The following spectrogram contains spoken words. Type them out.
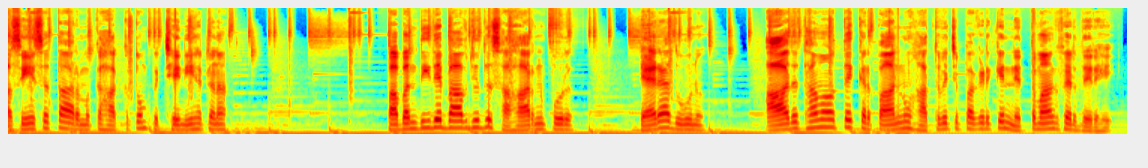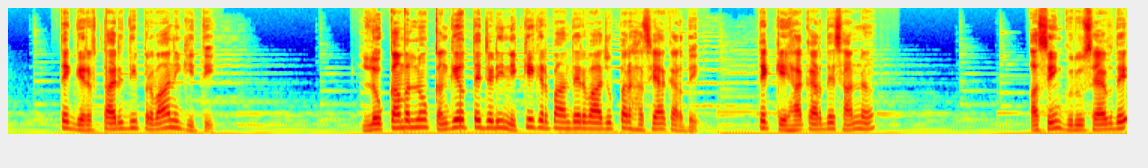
ਅਸੀਂ ਇਸ ਧਾਰਮਿਕ ਹੱਕ ਤੋਂ ਪਿੱਛੇ ਨਹੀਂ ਹਟਣਾ। ਪਾਬੰਦੀ ਦੇ ਬਾਵਜੂਦ ਸਹਾਰਨਪੁਰ, ਡਹਿਰਾਦੂਨ ਆਦ ਥਾਵਾਂ ਉੱਤੇ ਕਿਰਪਾਨ ਨੂੰ ਹੱਥ ਵਿੱਚ ਪਕੜ ਕੇ ਨਿਤ ਵਾਂਗ ਫਿਰਦੇ ਰਹੇ ਤੇ ਗ੍ਰਿਫਤਾਰੀ ਦੀ ਪਰਵਾਹ ਨਹੀਂ ਕੀਤੀ। ਲੋਕਾਂ ਵੱਲੋਂ ਕੰਗੇ ਉੱਤੇ ਜੜੀ ਨਿੱਕੀ ਕਿਰਪਾਨ ਦੇ ਰਿਵਾਜ ਉੱਪਰ ਹੱਸਿਆ ਕਰਦੇ ਤੇ ਕਿਹਾ ਕਰਦੇ ਸਨ, ਅਸੀਂ ਗੁਰੂ ਸਾਹਿਬ ਦੇ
